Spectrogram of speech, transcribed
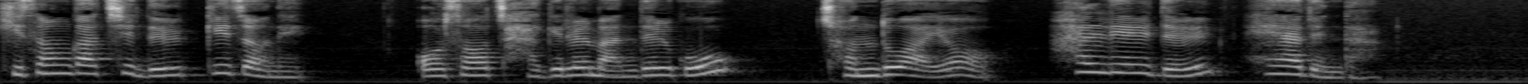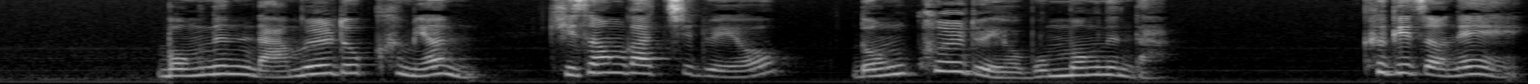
기성같이 늙기 전에 어서 자기를 만들고 전도하여 할 일들 해야 된다. 먹는 나물도 크면 기성같이 되어 넝쿨되어 못 먹는다. 크기 전에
